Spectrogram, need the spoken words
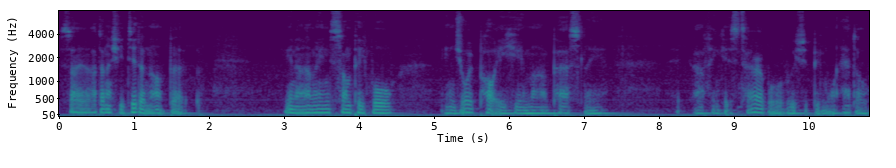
So I don't know if she did or not, but you know, I mean, some people enjoy potty humour. Personally, I think it's terrible. We should be more adult.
